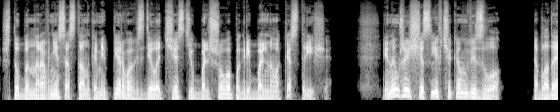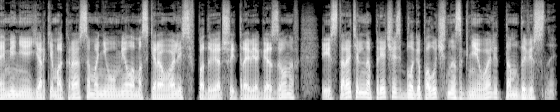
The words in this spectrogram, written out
чтобы наравне с останками первых сделать частью большого погребального кострища. Иным же счастливчикам везло. Обладая менее ярким окрасом, они умело маскировались в подвядшей траве газонов и, старательно прячась, благополучно сгнивали там до весны.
